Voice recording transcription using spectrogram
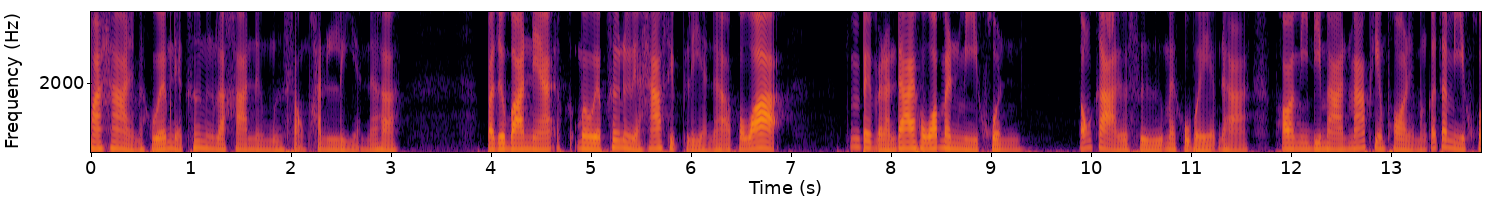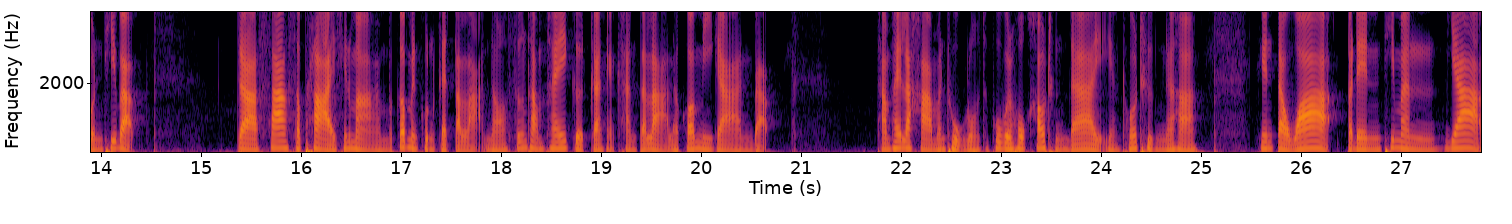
1955เนี่ยไมโครเวฟเนี่ยเครื่องนึงราคา 12,000 เหรียญนะคะ ปัจจุบันเนี้ยไมโครเวฟเครื่องนึงเนี่ย50 เหรียญนะคะ เพราะว่ามันเป็นแบบนั้นได้ เพราะว่ามันมีคนต้องการจะซื้อไมโครเวฟนะคะ พอมีดีมานมากเพียงพอเนี่ยมันก็จะมีคนที่แบบ จะสร้างสป라이ขึ้นมา มันก็เป็นนกลไกตลาดเนาะ ซึ่งทำให้เกิดการแข่งขันตลาด แล้วก็มีการแบบทำให้ราคามันถูกลงจะผู้บริโภคเข้าถึงได้อย่างทั่วถึงนะคะ เพียงแต่ว่าประเด็นที่มันยาก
